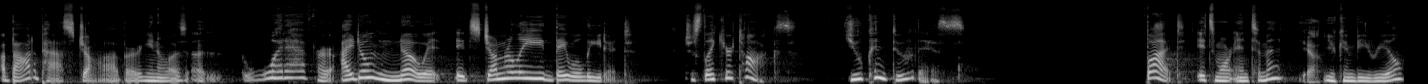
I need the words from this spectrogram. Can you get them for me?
about a past job or, you know, a, a, whatever. I don't know it. It's generally they will lead it just like your talks. You can do this. But it's more intimate. Yeah. You can be real.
